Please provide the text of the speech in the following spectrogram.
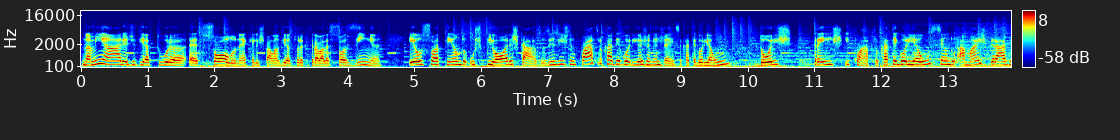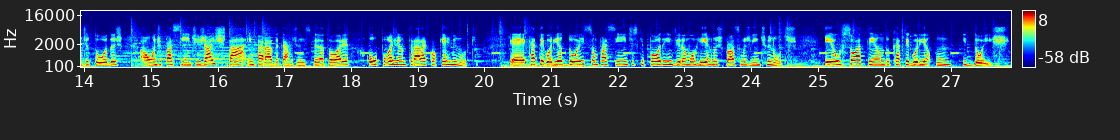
Na minha área de viatura é, solo, né, que eles falam viatura que trabalha sozinha, eu só atendo os piores casos. Existem quatro categorias de emergência: categoria 1, 2, 3 e 4. Categoria 1 sendo a mais grave de todas, onde o paciente já está em parada cardiorrespiratória ou pode entrar a qualquer minuto. É, categoria 2 são pacientes que podem vir a morrer nos próximos 20 minutos. Eu só atendo categoria 1 e 2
